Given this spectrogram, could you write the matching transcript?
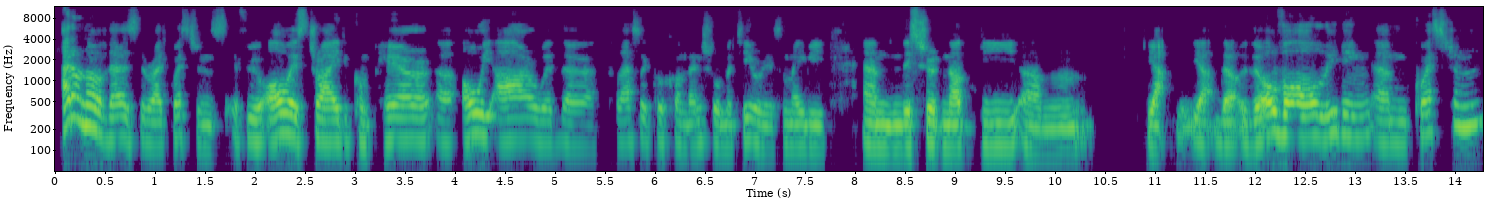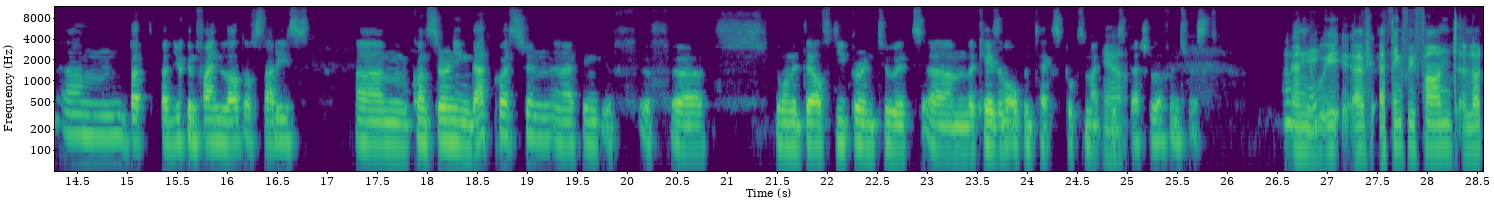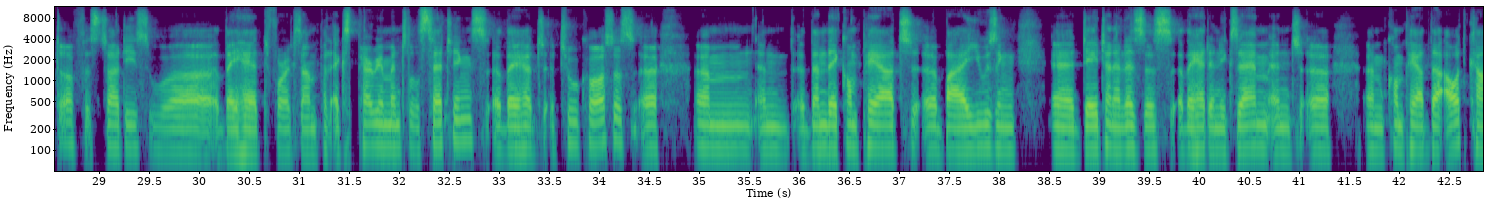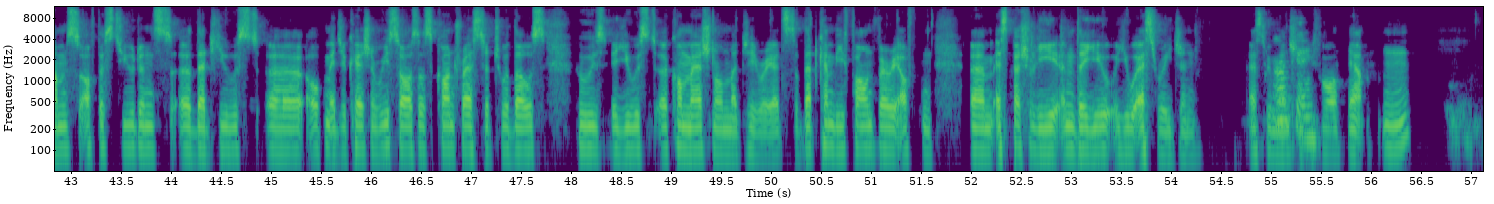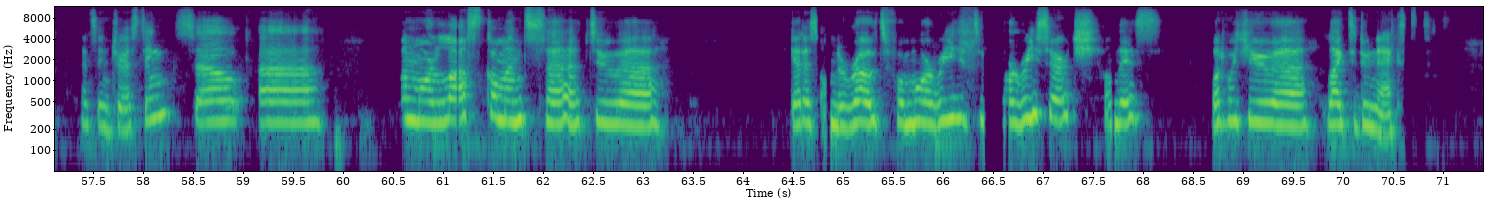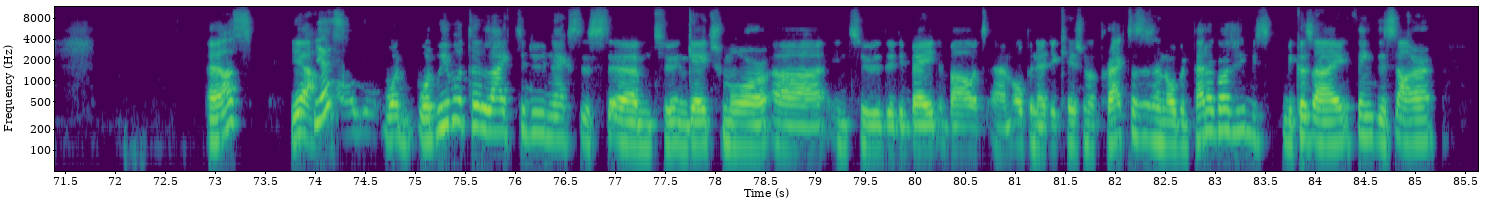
I don't know if that is the right questions. If you always try to compare uh, OER with the classical conventional materials, maybe um, this should not be, um, yeah, yeah, the, the overall leading um, question. Um, but but you can find a lot of studies um, concerning that question, and I think if if uh, you want to delve deeper into it, um, the case of open textbooks might be special of interest. Okay. And we, I think we found a lot of studies where they had, for example, experimental settings. Uh, they had two courses, uh, um, and then they compared uh, by using uh, data analysis. They had an exam and uh, um, compared the outcomes of the students uh, that used uh, open education resources contrasted to those who used uh, conventional materials. So that can be found very often, um, especially in the U US region as we mentioned Okay. before. Yeah. Mhm. That's interesting. So uh, one more last comment uh, to uh, get us on the road for more, re to more research on this. What would you uh, like to do next? Uh, us? Yeah. Yes. uh, What what we would like to do next is um, to engage more uh, into the debate about um, open educational practices and open pedagogy, because I think these are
